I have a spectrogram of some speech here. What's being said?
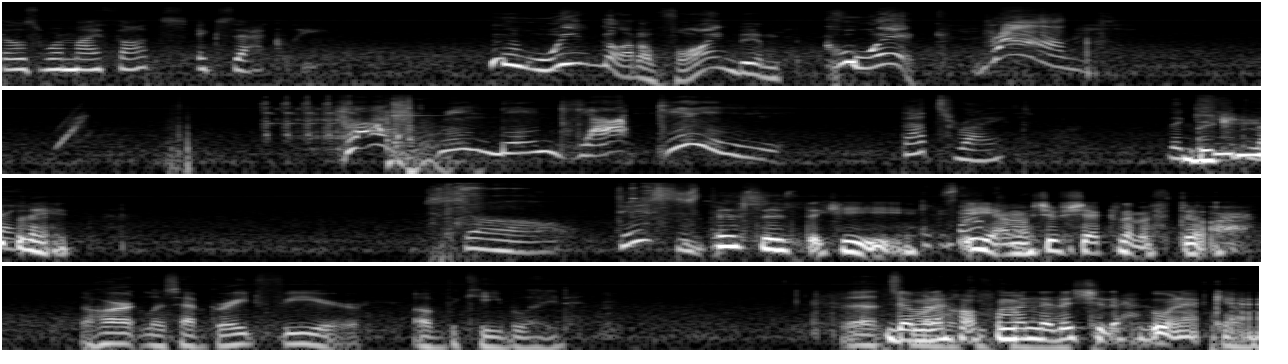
those were my thoughts exactly. We've got to find him quick. Run! That key. That's right. The, the keyblade. Key So, this is the This is the key Exactly. اي عم اشوف شكله مفتوح The Heartless have great fear of the Keyblade. That's لما why they يخافوا keep منا coming ليش after you, يلحقونك no يعني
